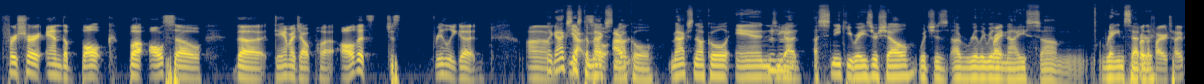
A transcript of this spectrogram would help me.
for sure and the bulk but also the damage output all of it's just really good um, like access yeah, to so max I knuckle, max knuckle, and you got a sneaky razor shell, which is a really really Right. nice um, rain for setter. the fire type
